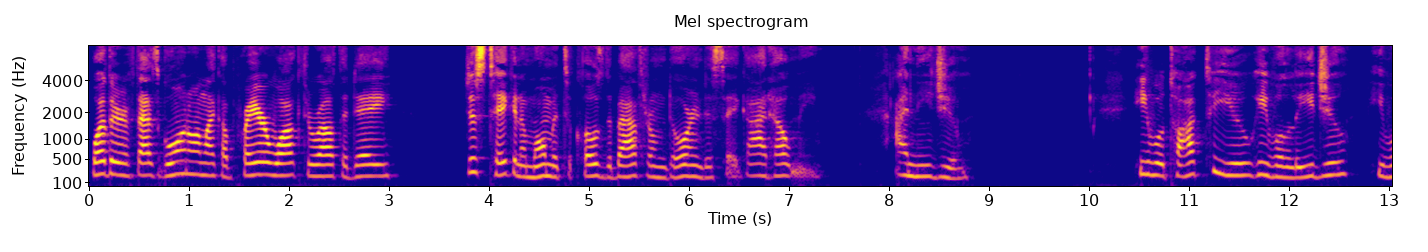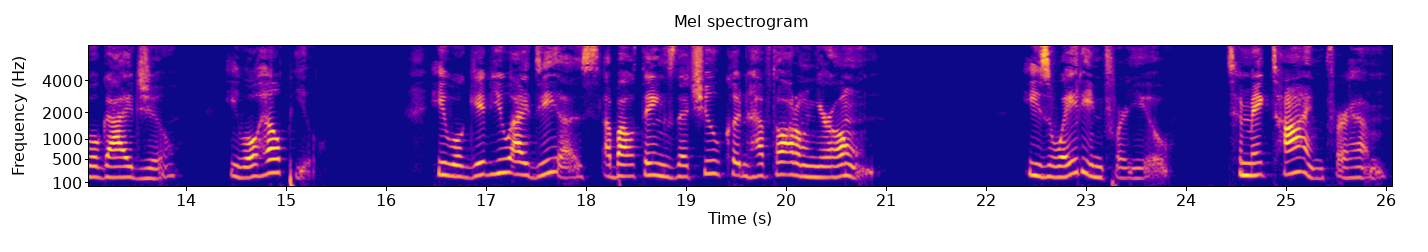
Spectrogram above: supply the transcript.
whether if that's going on like a prayer walk throughout the day, just taking a moment to close the bathroom door and just say, God, help me. I need you. He will talk to you. He will lead you. He will guide you. He will help you. He will give you ideas about things that you couldn't have thought on your own. He's waiting for you to make time for him.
